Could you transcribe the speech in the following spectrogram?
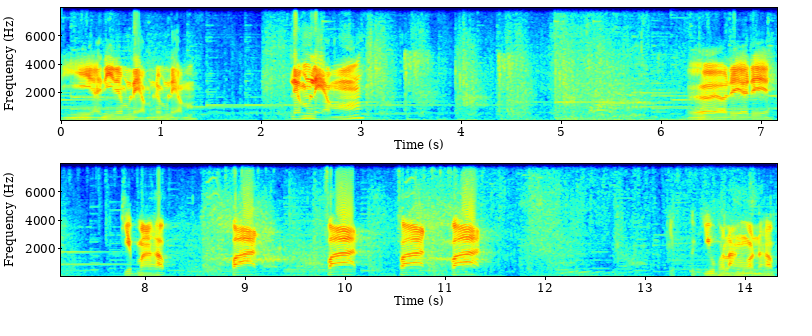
นี่อันนี้แหลมแหลมแหลมแหลมแหลมแหลมเออเอาดิเอาดิเก็บมาครับ ฟาด ฟาด ฟาด ฟาด เก็บสกิลพลังก่อนนะครับ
